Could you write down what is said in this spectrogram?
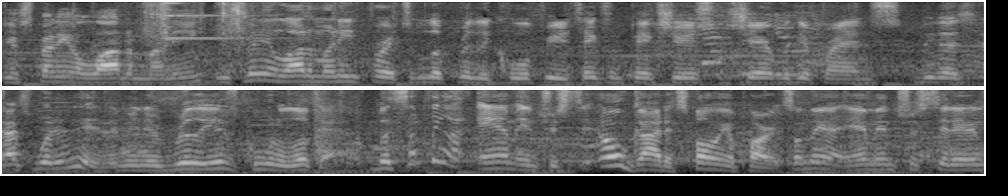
You're spending a lot of money. You're spending a lot of money for it to look really cool, for you to take some pictures, share it with your friends, because that's what it is. I mean, it really is cool to look at. But something I am interested, oh god, it's falling apart. Something I am interested in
